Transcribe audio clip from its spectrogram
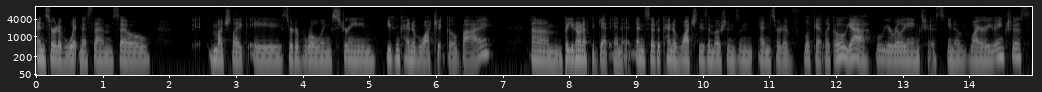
and sort of witness them. So, eh, much like a sort of rolling stream, you can kind of watch it go by um, but you don't have to get in it. And so to kind of watch these emotions and and sort of look at like, oh yeah, oh you're really anxious. You know, why are you anxious?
